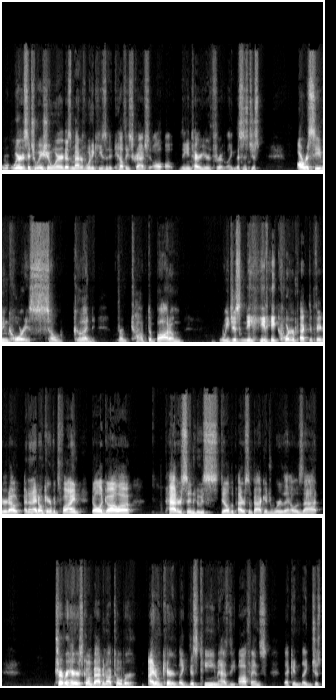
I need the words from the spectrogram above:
We're in a situation where it doesn't matter if Wieneke's a healthy scratch all, all, the entire year through. Like this is just our receiving core is so good from top to bottom. We just need a quarterback to figure it out. And I don't care if it's fine. Dolegala, Patterson, who's still the Patterson package. Where the hell is that? Trevor Harris coming back in October. I don't care. Like this team has the offense that can like just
